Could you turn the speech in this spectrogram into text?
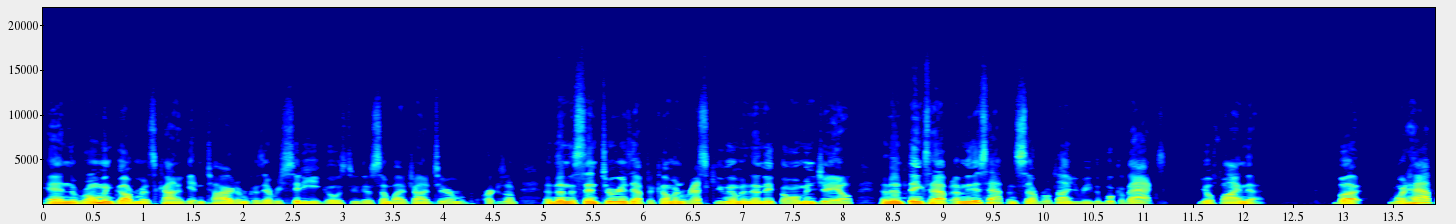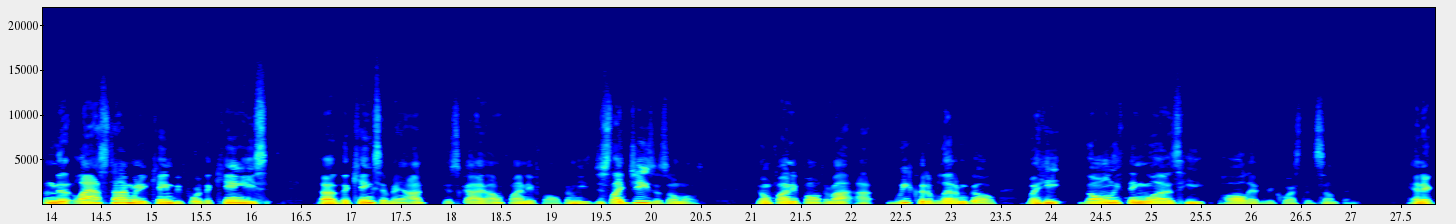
and the Roman government's kind of getting tired of him because every city he goes to, there's somebody trying to tear him apart or something. And then the centurions have to come and rescue him, and then they throw him in jail. And then things happen. I mean, this happens several times. You read the book of Acts, you'll find that. But what happened the last time when he came before the king, he, uh, the king said, Man, I, this guy, I don't find any fault in him. He's just like Jesus almost. Don't find any fault in him. I, I, we could have let him go. But he, the only thing was, he Paul had requested something and it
